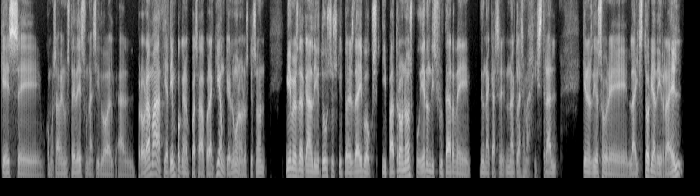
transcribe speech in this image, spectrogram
que es, eh, como saben ustedes, un asiduo al, al, programa. Hacía tiempo que no pasaba por aquí, aunque bueno, los que son miembros del canal de YouTube, suscriptores de iVoox y patronos pudieron disfrutar de, una clase magistral que nos dio sobre la historia de Israel,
